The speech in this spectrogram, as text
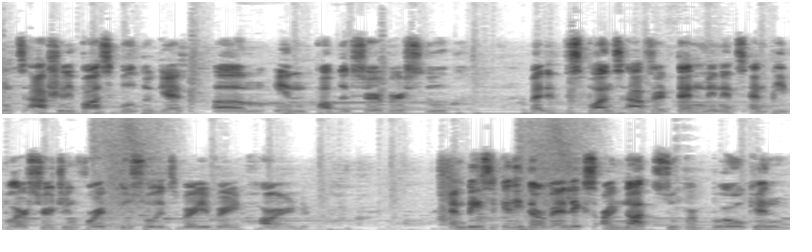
it's actually possible to get um, in public servers too, but it spawns after 10 minutes and people are searching for it too, so it's very very hard. And basically, the relics are not super broken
